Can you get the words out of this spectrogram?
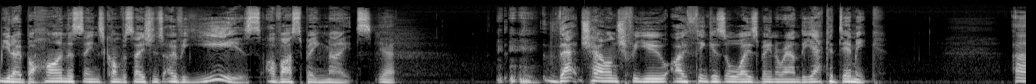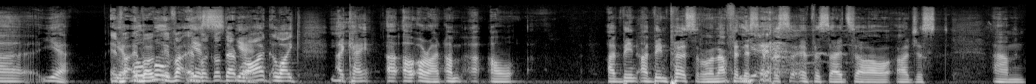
you know behind the scenes conversations over years of us being mates. yeah, That challenge for you, I think, has always been around the academic. uh, yeah. Have, yeah. I, I, have, I, yes, I got that yeah. right? Like, Okay, uh, uh, all right. I'm, uh, I'll. I've been I've been personal enough in this Yeah. episode, episode, so I'll, I'll just um,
